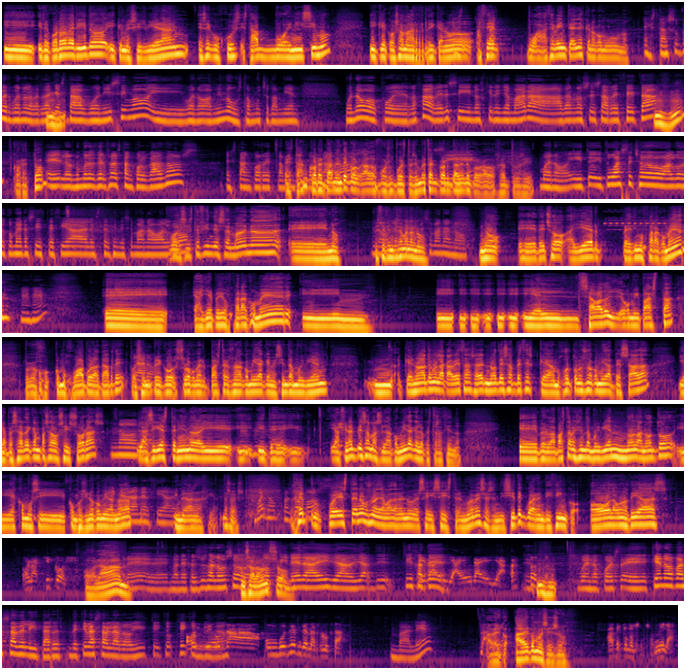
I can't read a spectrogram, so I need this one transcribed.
y, y recuerdo haber ido y que me sirvieran ese cuscús estaba buenísimo y qué cosa más rica no hace buah, hace 20 años que no como uno Está súper bueno, la verdad que está buenísimo y bueno, a mí me gusta mucho también. Bueno, pues Rafa, a ver si nos quieren llamar a, a darnos esa receta. Correcto Eh, los números de teléfono están colgados, están correctamente están colgados. correctamente colgados por supuesto siempre están Sí. correctamente colgados Gertrude sí Bueno, ¿y tú, ¿y tú has hecho algo de comer así especial este fin de semana o algo? pues este fin de semana eh, no No, este fin de semana no semana no. no eh, de hecho ayer pedimos para comer Ujú. Eh, ayer pedimos para comer y, y, y- y- y- el sábado yo comí pasta, porque como jugaba por la tarde, pues Claro. siempre suelo comer pasta, que es una comida que me sienta muy bien, mm, que no la tengo en la cabeza, ¿sabes? No de esas veces que a lo mejor comes una comida pesada y a pesar de que han pasado seis horas, No, la no. sigues teniendo ahí y, y te- y- y al final piensas más en la comida que en lo que estás haciendo. Eh, pero la pasta me sienta muy bien, no la noto y es como si, como si no comiera Y nada. da energía, y me da energía, eso es. Bueno, pues Gertrude, vamos. pues tenemos una llamada en el 966396745. Hola, buenos días. Hola chicos, Hola. Hombre, María Jesús Alonso. Jesús Alonso. Cocinera ella, ya, fíjate. era ella, era ella. Eh, Bueno, pues, eh, ¿qué nos vas a deleitar? ¿De qué vas a hablar hoy? ¿Qué, qué Hoy comida? una, un budín de merluza. Vale. A ver, a ver cómo es eso. A ver qué hemos hecho. Mira,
